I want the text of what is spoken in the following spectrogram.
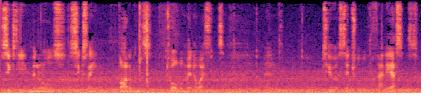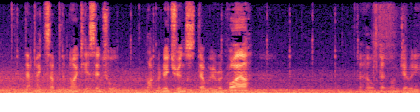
60 minerals, 16 vitamins, 12 amino acids, and two essential fatty acids. That makes up the 90 essential micronutrients that we require for health and longevity.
